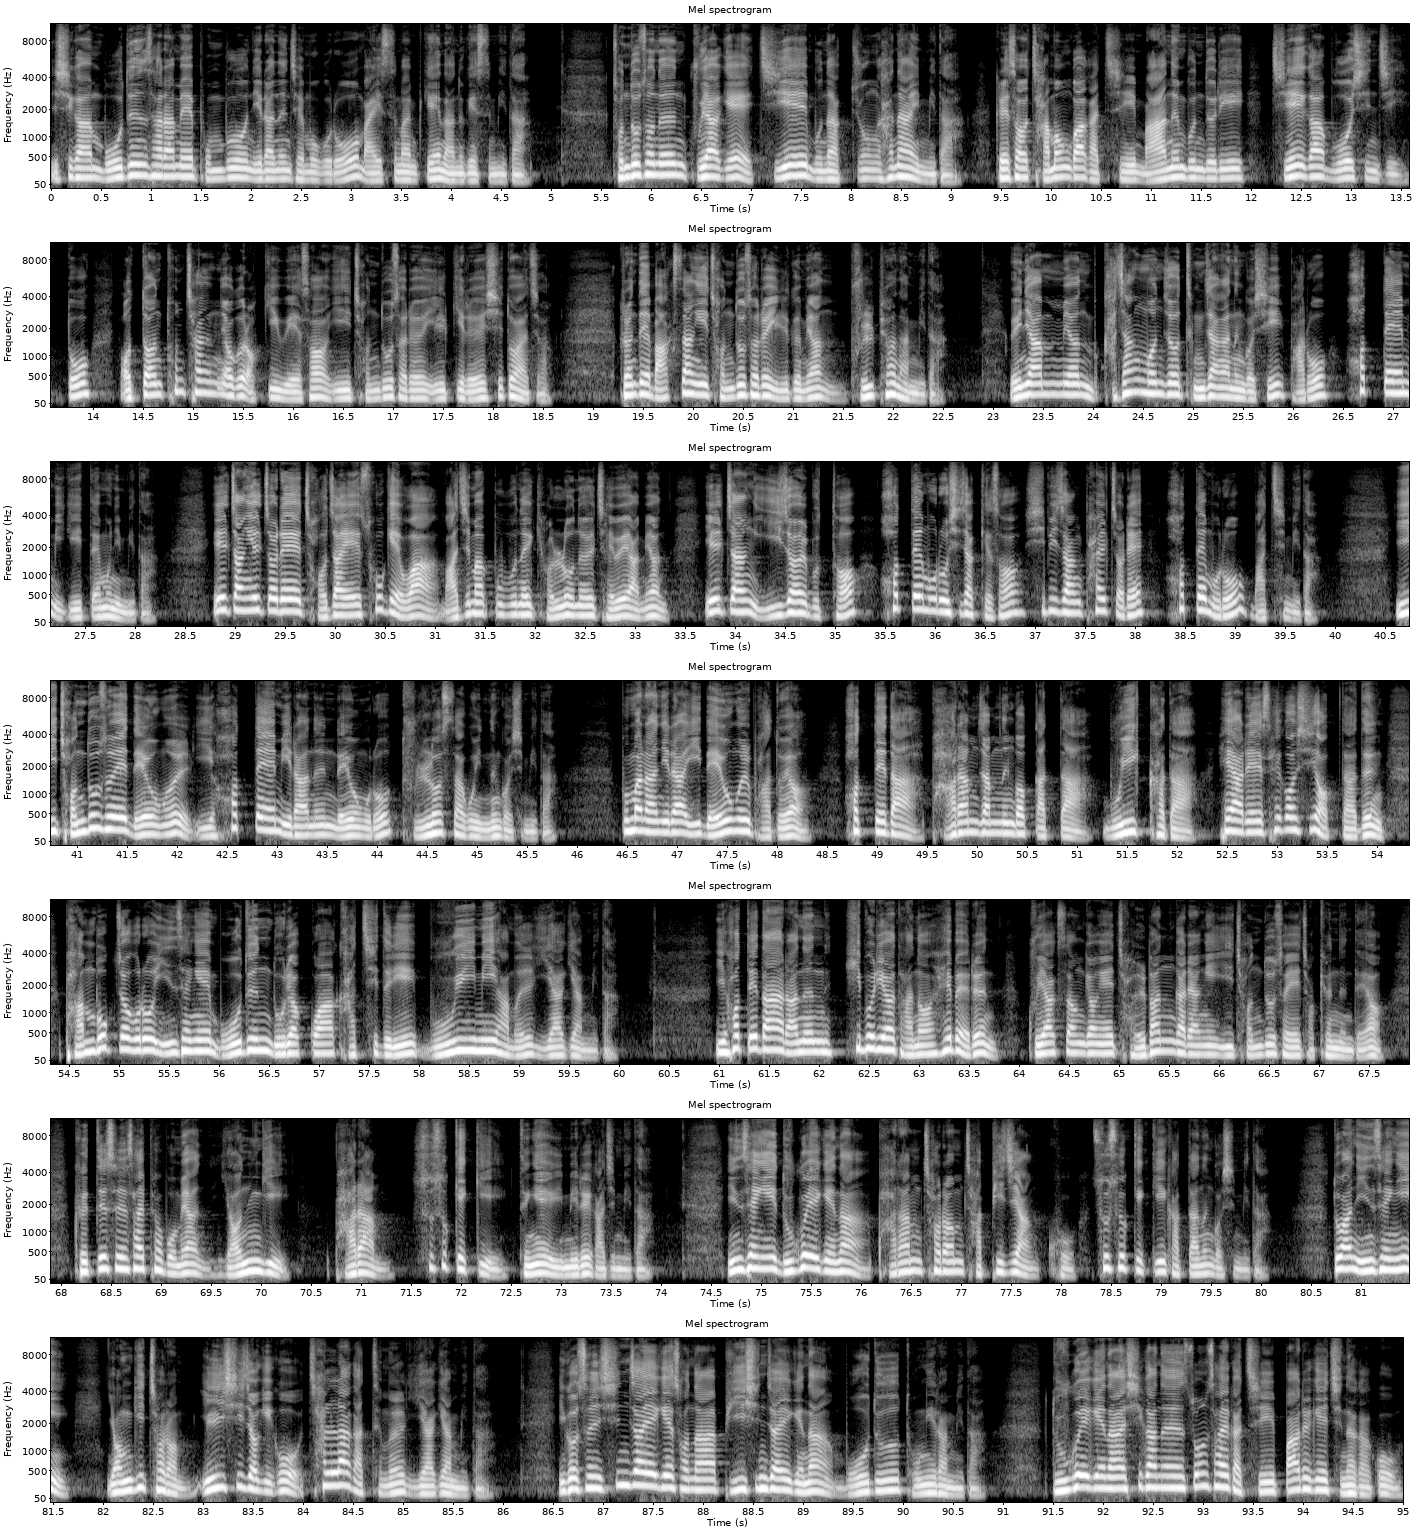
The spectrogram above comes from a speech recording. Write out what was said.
이 시간 모든 사람의 본분이라는 제목으로 말씀 함께 나누겠습니다. 전도서는 구약의 지혜 문학 중 하나입니다. 그래서 잠언과 같이 많은 분들이 지혜가 무엇인지 또 어떤 통찰력을 얻기 위해서 이 전도서를 읽기를 시도하죠. 그런데 막상 이 전도서를 읽으면 불편합니다. 왜냐하면 가장 먼저 등장하는 것이 바로 헛됨이기 때문입니다. 1장 1절의 저자의 소개와 마지막 부분의 결론을 제외하면 1장 2절부터 헛됨으로 시작해서 12장 8절에 헛됨으로 마칩니다. 이 전도서의 내용을 이 헛됨이라는 내용으로 둘러싸고 있는 것입니다. 뿐만 아니라 이 내용을 봐도요. 헛되다, 바람 잡는 것 같다, 무익하다, 해 아래 새 것이 없다 등 반복적으로 인생의 모든 노력과 가치들이 무의미함을 이야기합니다. 이 헛되다라는 히브리어 단어 헤벨은 구약 성경의 절반 가량이 이 전두서에 적혔는데요. 그 뜻을 살펴보면 연기, 바람, 수수께끼 등의 의미를 가집니다. 인생이 누구에게나 바람처럼 잡히지 않고 수수께끼 같다는 것입니다. 또한 인생이 연기처럼 일시적이고 찰나 같음을 이야기합니다. 이것은 신자에게서나 비신자에게나 모두 동일합니다. 누구에게나 시간은 쏜살같이 빠르게 지나가고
